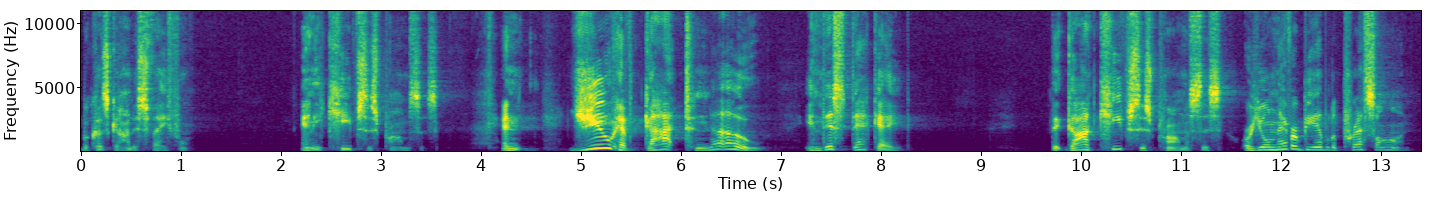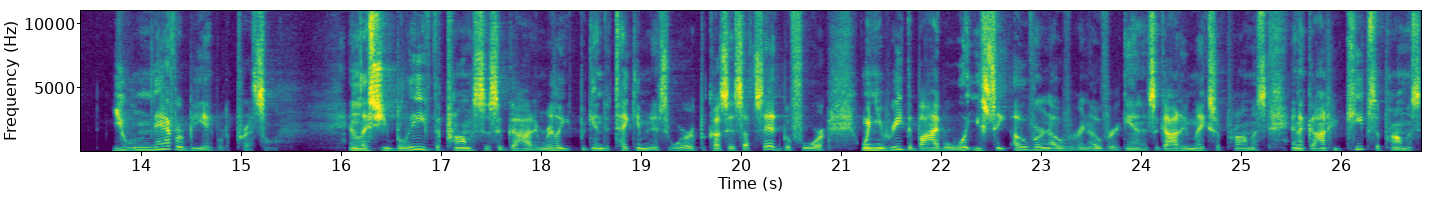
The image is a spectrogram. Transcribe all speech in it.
because God is faithful and He keeps His promises. And you have got to know in this decade that God keeps His promises, or you'll never be able to press on. You will never be able to press on unless you believe the promises of God and really begin to take Him in His Word. Because, as I've said before, when you read the Bible, what you see over and over and over again is a God who makes a promise and a God who keeps a promise.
